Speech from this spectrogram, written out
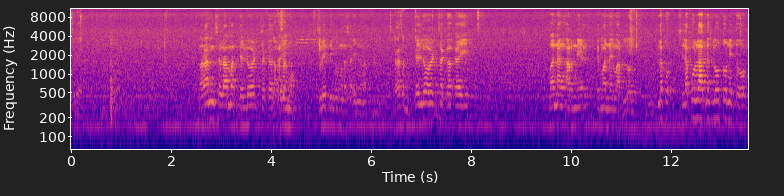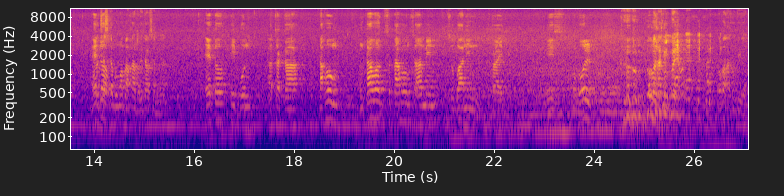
sige. Maraming salamat kay Lord, saka kay... Lakasan mo. Ulitin ko muna sa inyo. ha. Lakasan mo. Kay Lord, saka kay Manang Arnel, kay Manay Marlon. Sila po, sila po lahat nagluto nito. Ito. Ito, ka bumaba ka, pakita ko sa mga. ito, hipon, at saka tahong. Ang tawag sa tahong sa amin, Subanin tribe, is Bukol. O baka kunti. O baka kunti lang.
